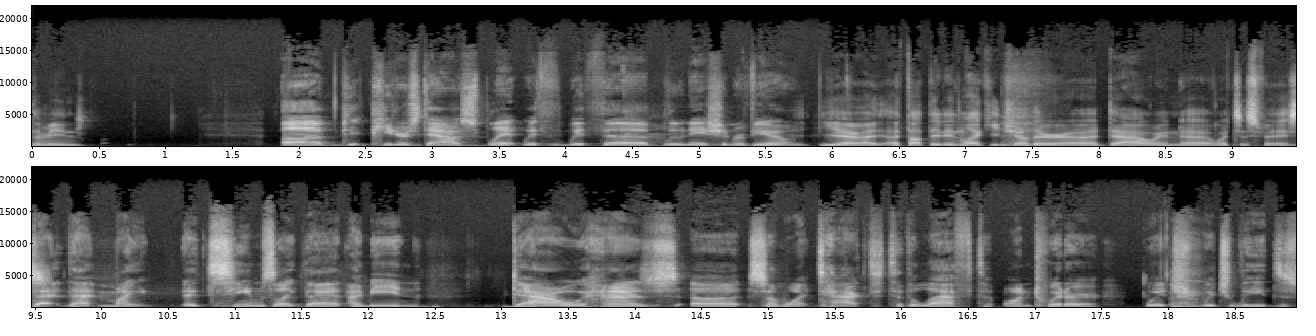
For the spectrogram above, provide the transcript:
I mean, Uh, P- Peter's Daou split with with uh, Blue Nation Review. yeah, I, I thought they didn't like each other, uh, Daou and uh, what's his face. That that might. It seems like that. I mean, Daou has uh, somewhat tacked to the left on Twitter, which which leads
